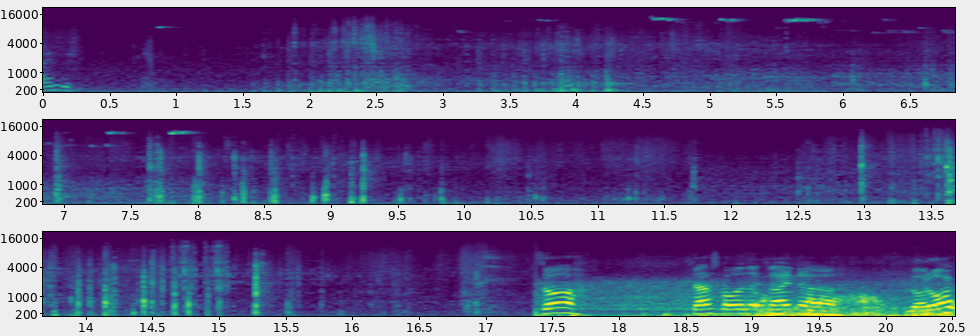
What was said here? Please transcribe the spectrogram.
Ich So, das war unser kleiner Vlog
